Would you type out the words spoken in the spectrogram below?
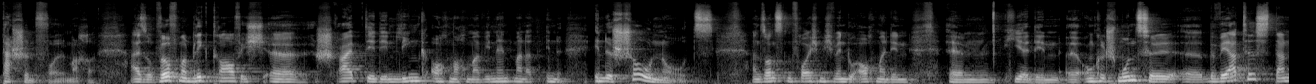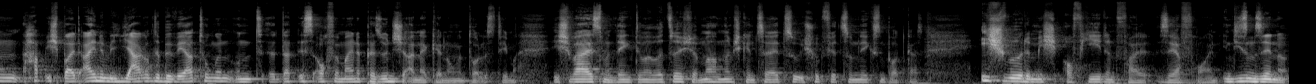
Taschen voll mache. Also, wirf mal einen Blick drauf. Ich äh, schreibe dir den Link auch nochmal, wie nennt man das, in, in the Show Notes. Ansonsten freue ich mich, wenn du auch mal den, ähm, hier den äh, Onkel Schmunzel äh, bewertest. Dann habe ich bald eine Milliarde Bewertungen und äh, das ist auch für meine persönliche Anerkennung ein tolles Thema. Ich weiß, man denkt immer, was soll ich da machen, habe ich keine Zeit zu, ich hüpfe jetzt zum nächsten Podcast. Podcast. Ich würde mich auf jeden Fall sehr freuen. In diesem Sinne,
